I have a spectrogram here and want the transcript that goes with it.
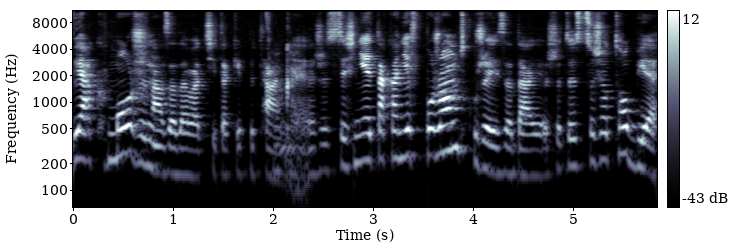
jak można zadawać ci takie pytanie, Okej. że jesteś nie, taka nie w porządku, że jej zadajesz, że to jest coś o tobie,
